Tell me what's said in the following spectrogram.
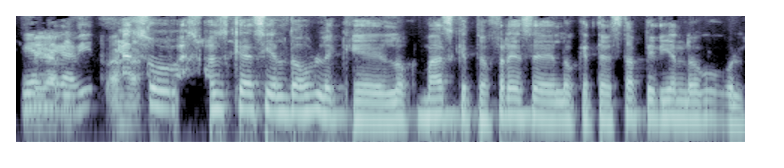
100 megabits. Eso, eso es casi el doble que lo más que te ofrece lo que te está pidiendo Google.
